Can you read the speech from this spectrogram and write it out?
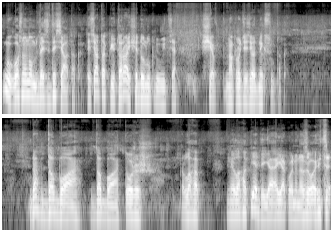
Ну, в основному десь десяток. Десяток півтора і ще долуплюються ще на протязі одних суток. Да? Доба, доба, теж ж лого... не логопеди, я- а як вони називаються.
